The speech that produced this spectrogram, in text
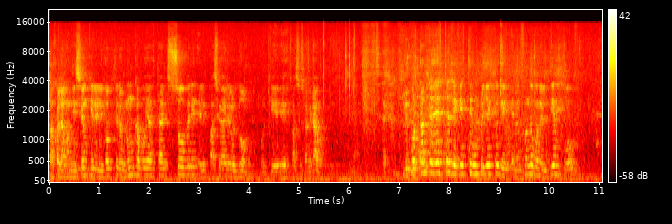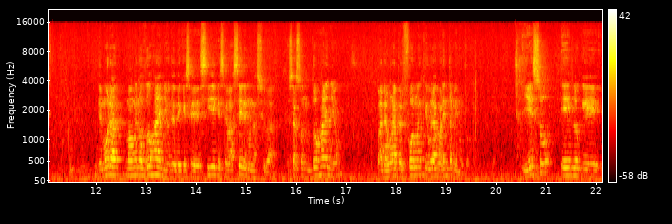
Bajo la condición que el helicóptero nunca podía estar sobre el espacio aéreo del domo, porque es espacio sagrado. Lo importante de este es que este es un proyecto que en el fondo con el tiempo demora más o menos dos años desde que se decide que se va a hacer en una ciudad. O sea, son dos años para una performance que dura 40 minutos. Y eso es lo que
